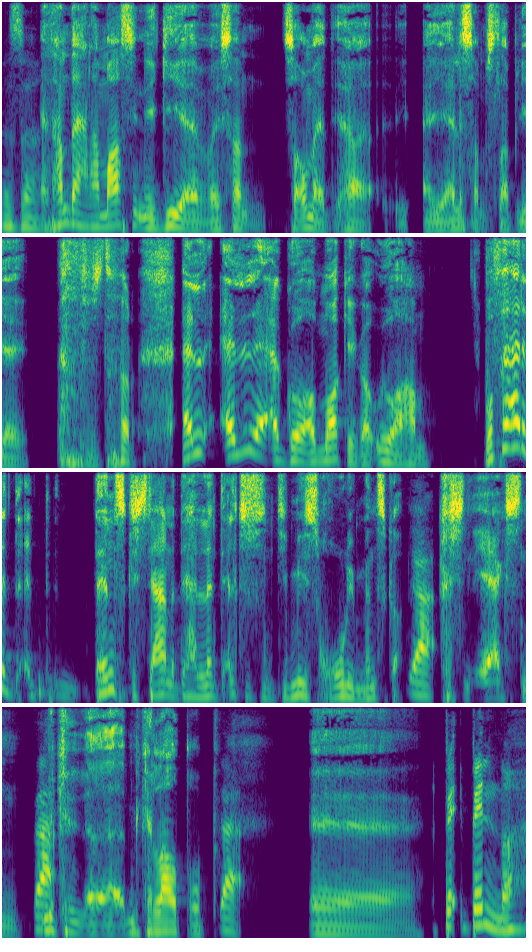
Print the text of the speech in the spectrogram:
Altså, At ham der, han har meget sin energi af, sådan, så om at, jeg, at I alle sammen slapper lige af. Forstår du? Alle, alle er gået amok, ikke, ud af ham. Hvorfor er det, at danske stjerner, det her land, det er altid sådan de mest rolige mennesker? ja. Christian Eriksen, Ja. Michael, uh, Michael Laudrup. Ja. Øh, Be- Benner,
